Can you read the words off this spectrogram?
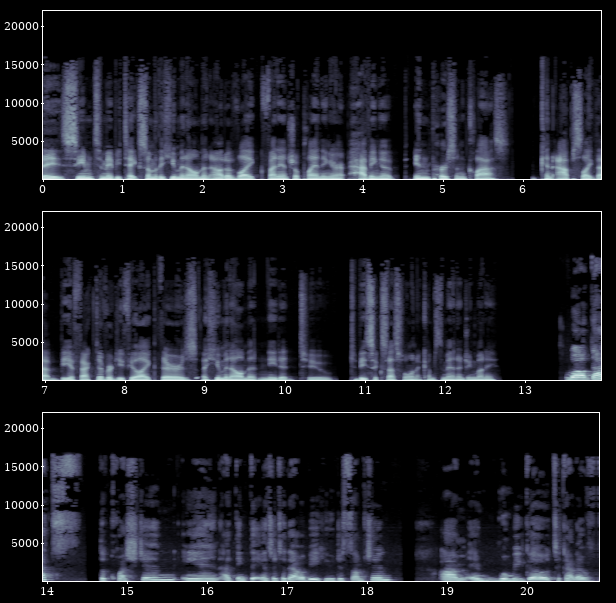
They seem to maybe take some of the human element out of like financial planning or having a in-person class. Can apps like that be effective or do you feel like there's a human element needed to to be successful when it comes to managing money? Well, that's the question and I think the answer to that would be a huge assumption. Um, and when we go to kind of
